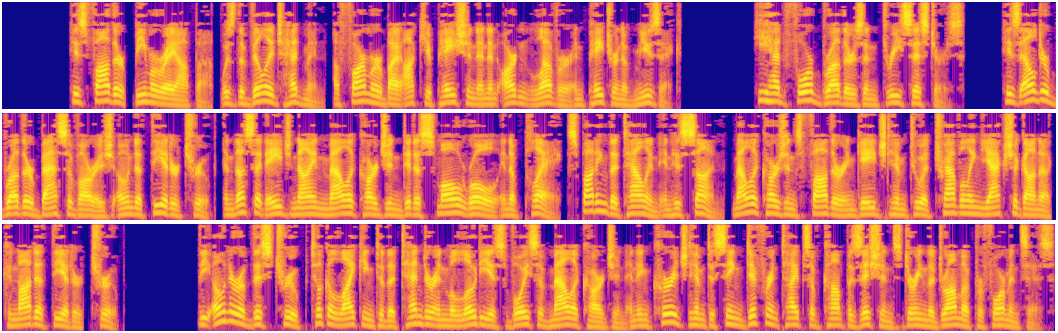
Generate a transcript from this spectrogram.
His father, Bhimarayappa, was the village headman, a farmer by occupation and an ardent lover and patron of music. He had four brothers and three sisters. His elder brother Basavaraj owned a theatre troupe, and thus at age 9 Mallikarjun did a small role in a play. Spotting the talent in his son, Mallikarjun's father engaged him to a travelling Yakshagana Kannada theatre troupe. The owner of this troupe took a liking to the tender and melodious voice of Mallikarjun and encouraged him to sing different types of compositions during the drama performances.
